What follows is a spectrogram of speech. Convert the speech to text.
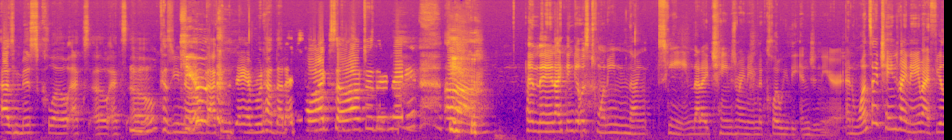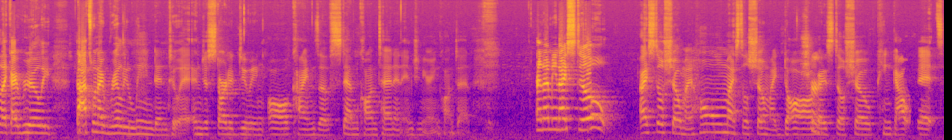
as Miss Chloe XOXO because mm-hmm. you know Cute. back in the day everyone had that XOXO after their name. Um, and then I think it was 2019 that I changed my name to Chloe the Engineer. And once I changed my name, I feel like I really that's when I really leaned into it and just started doing all kinds of STEM content and engineering content. And I mean, I still I still show my home, I still show my dog, sure. I still show pink outfits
